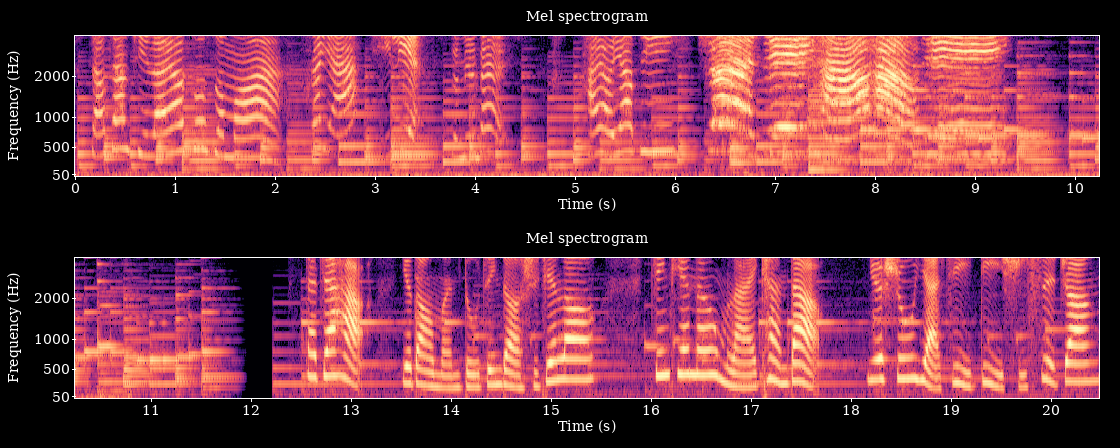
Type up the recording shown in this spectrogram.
早上起来要做什么啊？刷牙、洗脸、整棉被，还有要听《圣经》，好好听。大家好，又到我们读经的时间喽。今天呢，我们来看到《约书亚记》第十四章，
